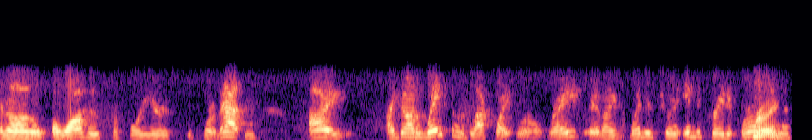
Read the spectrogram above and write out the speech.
and on Oahu for four years before that, and I I got away from the black white world, right, and I went into an integrated world, Right. and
